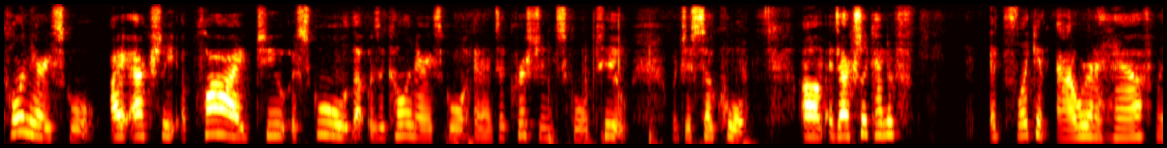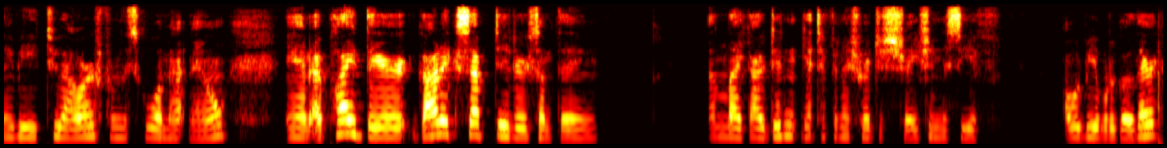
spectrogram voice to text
culinary school. I actually applied to a school that was a culinary school, and it's a Christian school too, which is so cool. Um, it's actually kind of, it's like an hour and a half, maybe two hours from the school I'm at now. And I applied there, got accepted or something, and like I didn't get to finish registration to see if I would be able to go there.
